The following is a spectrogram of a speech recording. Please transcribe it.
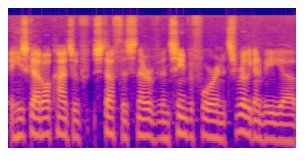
he's got all kinds of stuff that's never been seen before, and it's really going to be uh,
